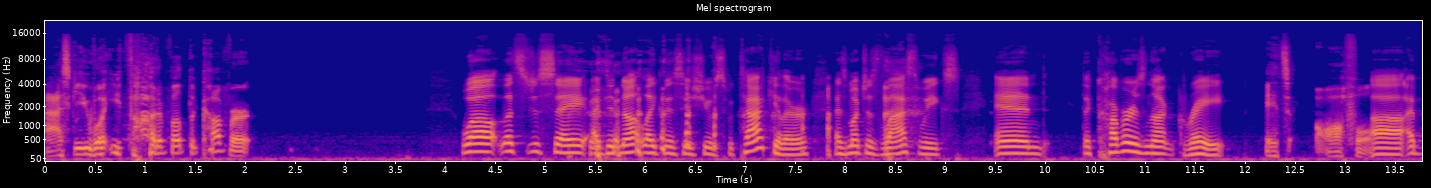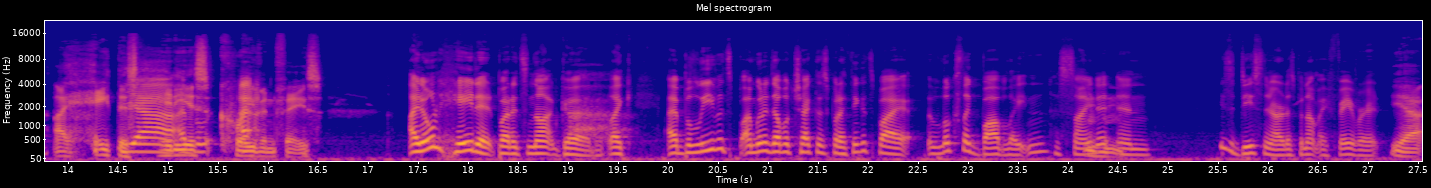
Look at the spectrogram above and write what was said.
ask you what you thought about the cover. Well, let's just say I did not like this issue of Spectacular as much as last week's, and the cover is not great. It's awful. Uh, I I hate this Yeah, hideous bel- Kraven face. I don't hate it, but it's not good. Like I believe it's. I'm gonna double check this, but I think it's by. It looks like Bob Layton has signed Mm-hmm. it, and he's a decent artist, but not my favorite. Yeah,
